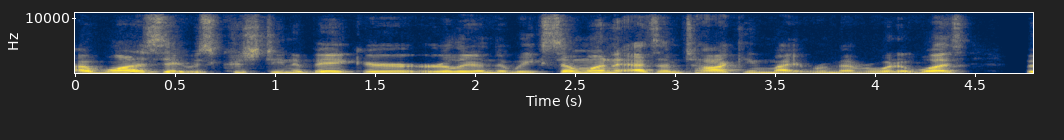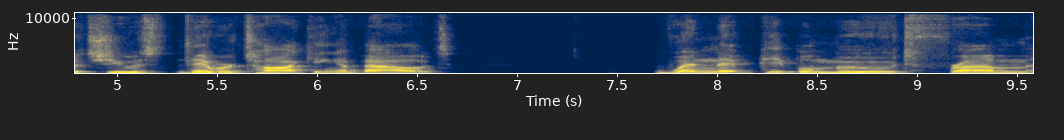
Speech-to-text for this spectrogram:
I want to say it was Christina Baker earlier in the week. Someone, as I'm talking, might remember what it was, but she was. They were talking about when the people moved from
